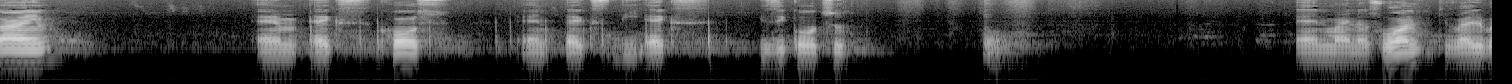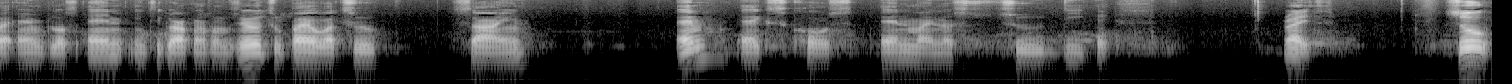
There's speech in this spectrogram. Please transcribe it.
sine mx cos and x dx is equal to n minus 1 divided by n plus n integral from 0 to pi over 2 sine mx cos n minus 2 dx. Right. So,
